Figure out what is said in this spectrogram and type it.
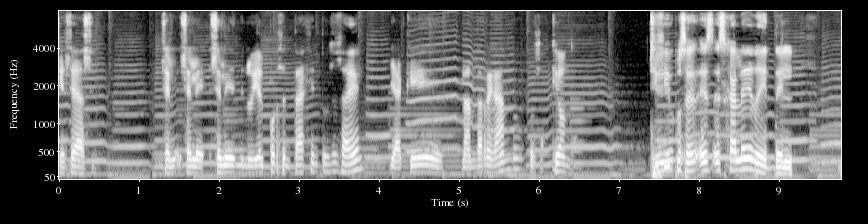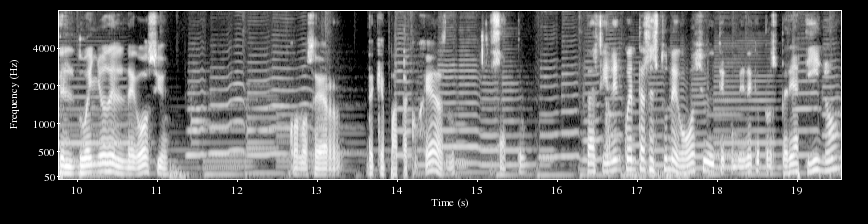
¿Qué se hace? Se, le- se le, se le disminuye el porcentaje entonces a él, ya que la anda regando, pues ¿qué onda? Sí, sí, pues es, es- es jale de- del, del dueño del negocio. Conocer de qué pata cojeas, ¿no? Exacto. Al fin en cuentas es tu negocio y te conviene que prospere a ti, ¿no?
